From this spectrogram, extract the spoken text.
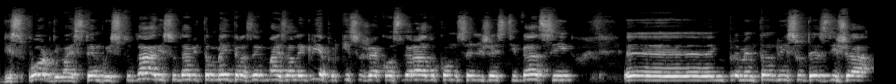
dispor de mais tempo e estudar, isso deve também trazer mais alegria, porque isso já é considerado como se ele já estivesse eh, implementando isso desde já.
